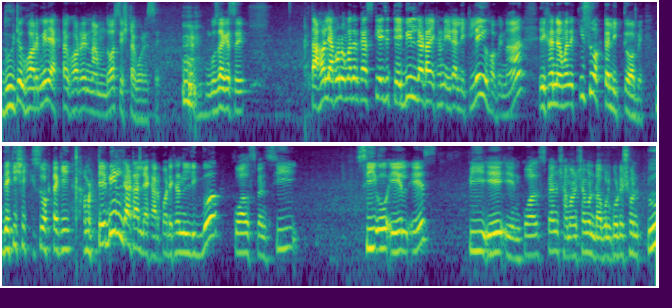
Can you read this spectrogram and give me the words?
দুইটা ঘর মিলে একটা ঘরের নাম দেওয়ার চেষ্টা করেছে। বোঝা গেছে। তাহলে এখন আমাদের কাছে এই যে টেবিল ডাটা এখানে এটা লিখলেই হবে না? এখানে আমাদের কিছু একটা লিখতে হবে। দেখি সে কিছু একটা কি? আমরা টেবিল ডাটা লেখার পর এখানে লিখব colspan C C O L S P A N colspan সামান সামান ডবল কোটেশন টু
